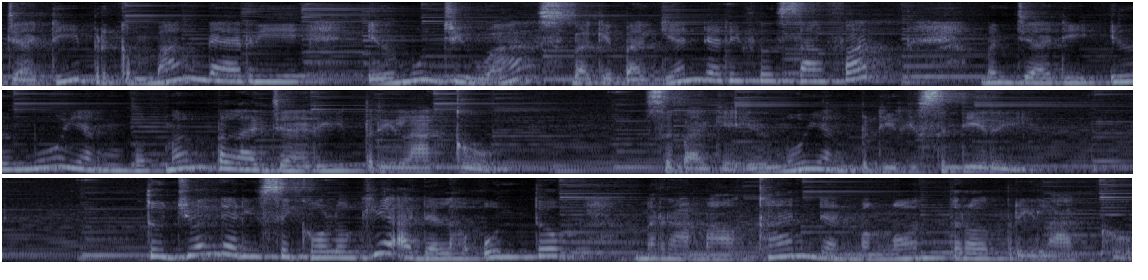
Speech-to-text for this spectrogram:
Jadi berkembang dari ilmu jiwa sebagai bagian dari filsafat menjadi ilmu yang mempelajari perilaku sebagai ilmu yang berdiri sendiri. Tujuan dari psikologi adalah untuk meramalkan dan mengontrol perilaku.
